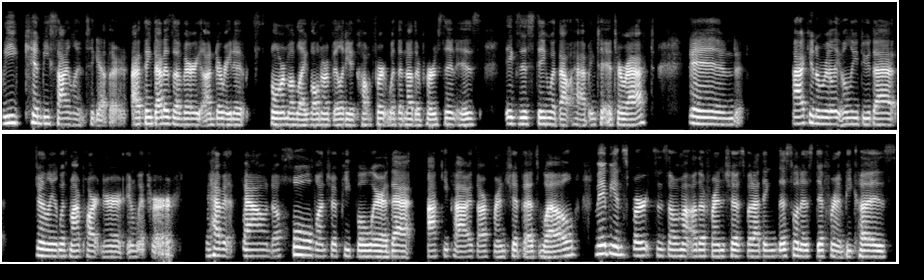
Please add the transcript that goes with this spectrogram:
we can be silent together. I think that is a very underrated form of like vulnerability and comfort with another person is existing without having to interact. And I can really only do that generally with my partner and with her. I haven't found a whole bunch of people where that occupies our friendship as well. Maybe in spurts in some of my other friendships, but I think this one is different because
